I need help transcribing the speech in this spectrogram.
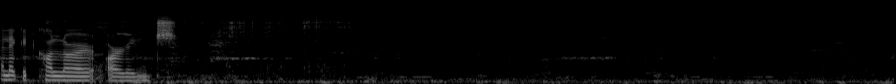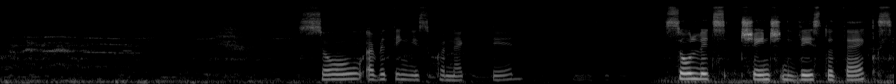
I like it color orange. So everything is connected. So let's change this to text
